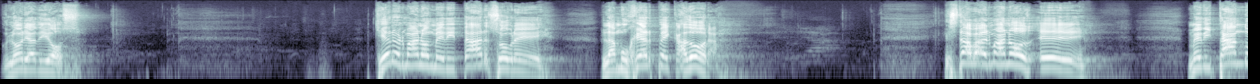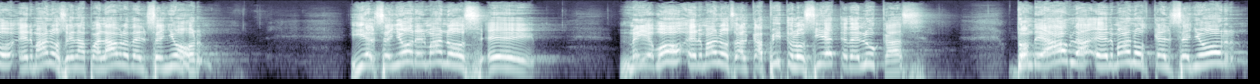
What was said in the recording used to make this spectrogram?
Gloria a Dios. Quiero, hermanos, meditar sobre la mujer pecadora. Estaba, hermanos, eh, meditando, hermanos, en la palabra del Señor. Y el Señor, hermanos, eh, me llevó, hermanos, al capítulo 7 de Lucas, donde habla, hermanos, que el Señor,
